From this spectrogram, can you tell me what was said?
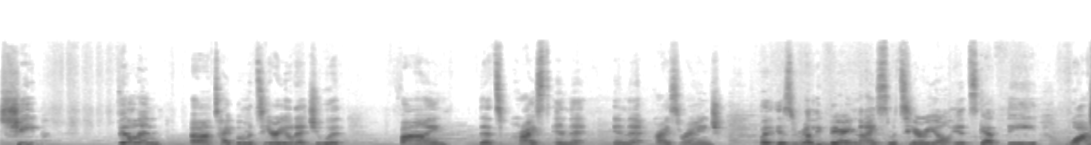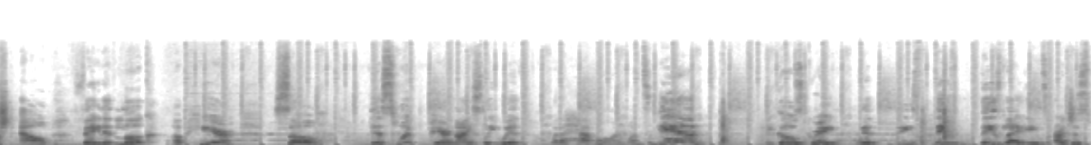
cheap filling uh, type of material that you would find that's priced in that in that price range. But it's really very nice material. It's got the washed out faded look up here. So this would pair nicely with what I have on once again. It goes great with these these these leggings are just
